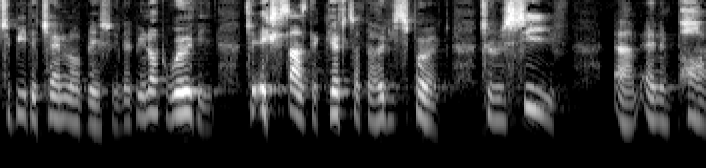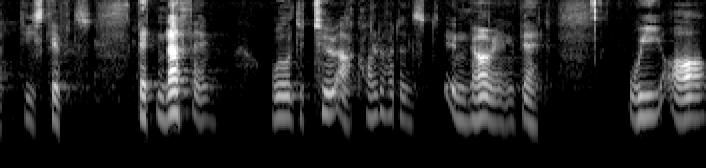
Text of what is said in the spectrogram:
to be the channel of blessing, that we're not worthy to exercise the gifts of the Holy Spirit, to receive um, and impart these gifts, that nothing will deter our confidence in knowing that we are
